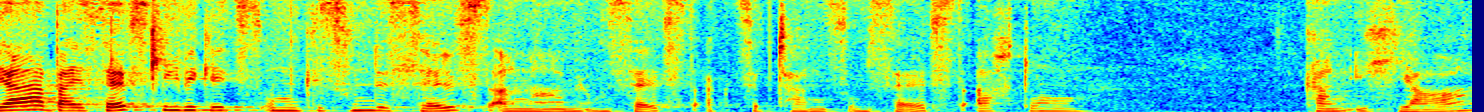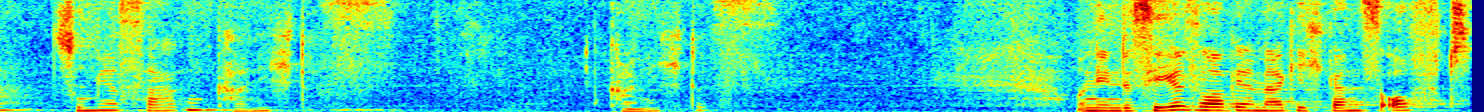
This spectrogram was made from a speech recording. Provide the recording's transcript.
Ja, bei Selbstliebe geht es um gesunde Selbstannahme, um Selbstakzeptanz, um Selbstachtung, kann ich Ja zu mir sagen? Kann ich das? Kann ich das? Und in der Seelsorge merke ich ganz oft,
